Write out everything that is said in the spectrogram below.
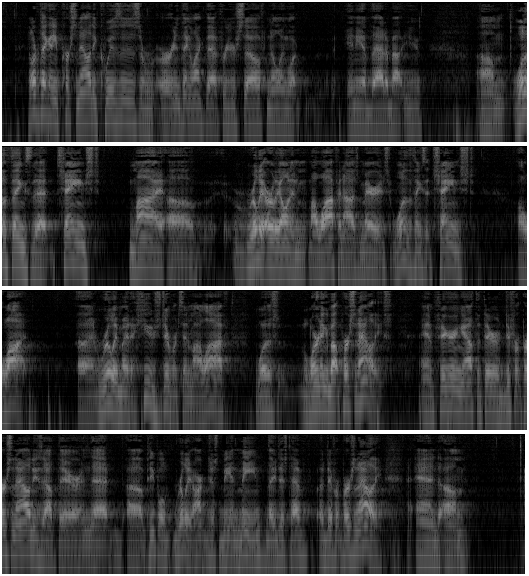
Y'all ever take any personality quizzes or, or anything like that for yourself, knowing what any of that about you? Um, one of the things that changed my uh, really early on in my wife and I's marriage, one of the things that changed a lot uh, and really made a huge difference in my life was learning about personalities and figuring out that there are different personalities out there and that uh, people really aren't just being mean, they just have a different personality. And um,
